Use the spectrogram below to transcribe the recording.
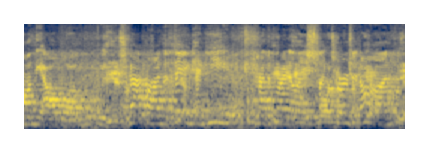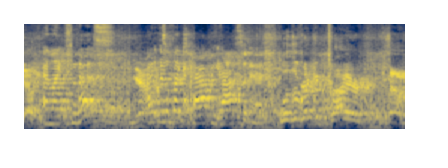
on the album was back behind the thing yeah. and he had the He- bright lights, like turned it yeah, on. yeah. And like so that's Yeah, I, that's it was like a happy accident. Well, the record prior, um,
